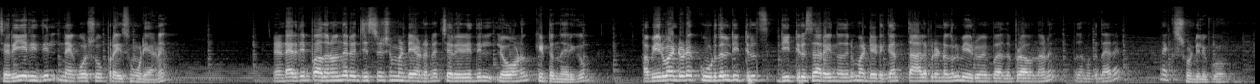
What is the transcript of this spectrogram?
ചെറിയ രീതിയിൽ നെഗോഷ്യബിൾ പ്രൈസും കൂടിയാണ്. രണ്ടായിരത്തി പതിനൊന്ന് രജിസ്ട്രേഷൻ വണ്ടിയാണ് തന്നെ ചെറിയ രീതിയിൽ ലോണും കിട്ടുന്നതായിരിക്കും. അപ്പോൾ ഈ ഒരു വണ്ടിയുടെ കൂടുതൽ ഡീറ്റെയിൽസ് ഡീറ്റെയിൽസ് അറിയുന്നതിനും വണ്ടി എടുക്കാൻ താല്പര്യമുണ്ടെങ്കിൽ വീരുമായി ബന്ധപ്പെടാവുന്നതാണ്. അപ്പോൾ നമുക്ക് നേരെ നെക്സ്റ്റ് വണ്ടിയിൽ പോകും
